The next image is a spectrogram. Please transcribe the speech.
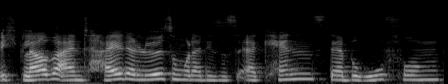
ich glaube, ein Teil der Lösung oder dieses Erkennens der Berufung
